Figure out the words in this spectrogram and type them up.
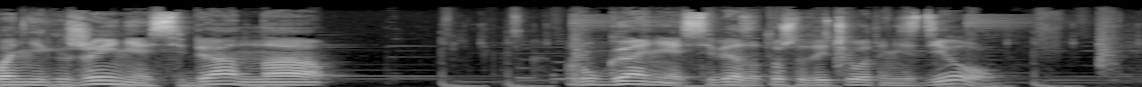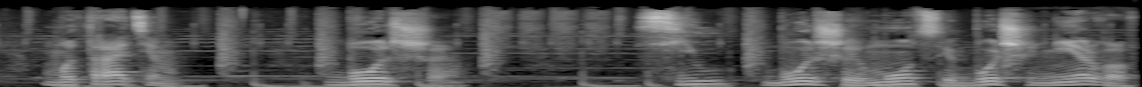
понижение себя, на ругание себя за то, что ты чего-то не сделал – мы тратим больше сил, больше эмоций, больше нервов,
